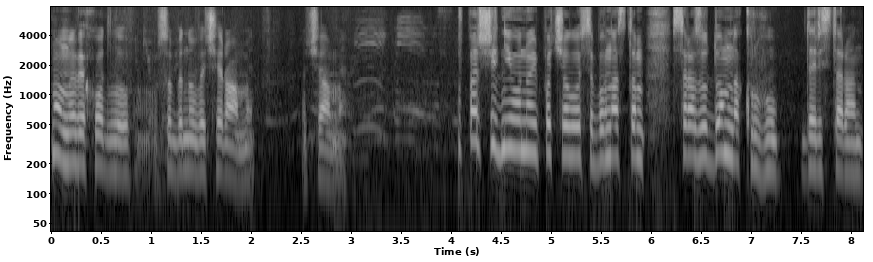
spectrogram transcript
Ну, не виходило, особливо вечорами, ночами. В перші дні воно і почалося, бо в нас там одразу дом на кругу, де ресторан.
